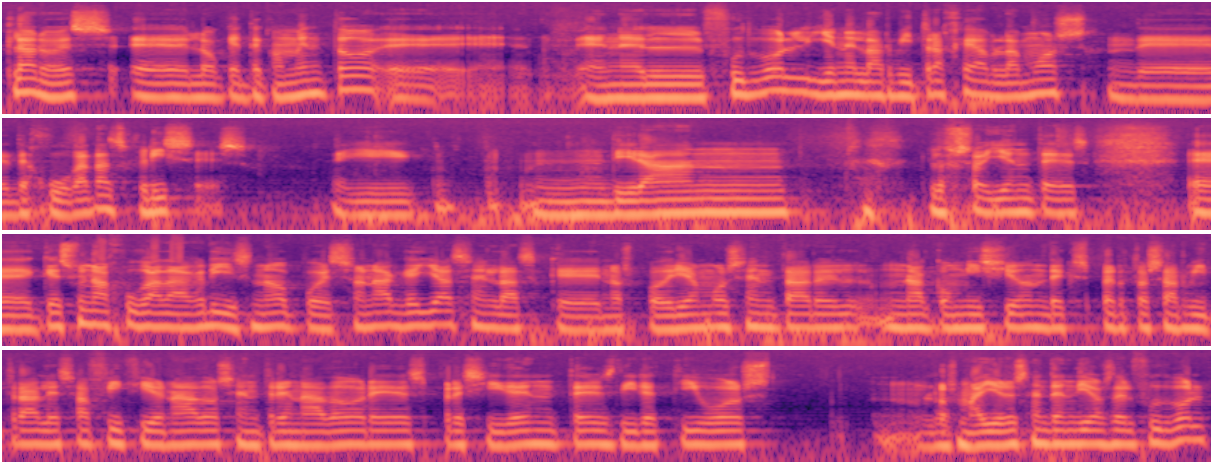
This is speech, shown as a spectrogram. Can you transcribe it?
Claro, es eh, lo que te comento. Eh, en el fútbol y en el arbitraje hablamos de, de jugadas grises. Y mm, dirán los oyentes eh, que es una jugada gris, ¿no? Pues son aquellas en las que nos podríamos sentar el, una comisión de expertos arbitrales, aficionados, entrenadores, presidentes, directivos, los mayores entendidos del fútbol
